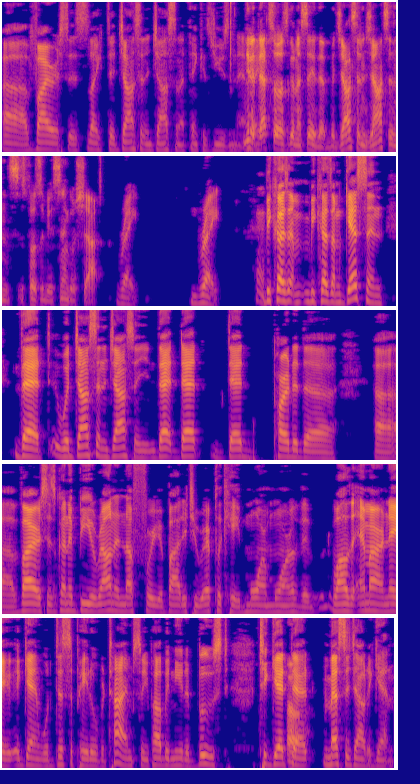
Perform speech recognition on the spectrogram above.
uh, viruses like the Johnson and Johnson. I think is using that. Yeah, right? that's what I was gonna say. That, but Johnson and Johnson's supposed to be a single shot. right, right. Hmm. Because I'm because I'm guessing that with Johnson and Johnson, that that dead part of the uh, virus is going to be around enough for your body to replicate more and more of it, while the mRNA again will dissipate over time. So you probably need a boost to get Oh. that message out again.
